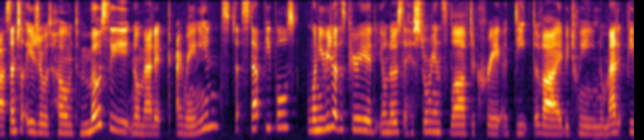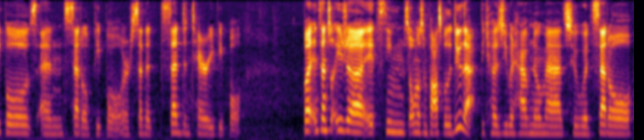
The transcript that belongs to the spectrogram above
uh, Central Asia was home to mostly nomadic Iranian steppe peoples. When you read about this period, you'll notice that historians love to create a deep divide between nomadic peoples and settled people or sed- sedentary people. But in Central Asia, it seems almost impossible to do that because you would have nomads who would settle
